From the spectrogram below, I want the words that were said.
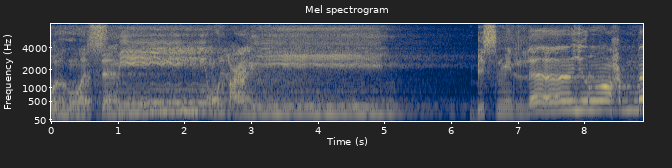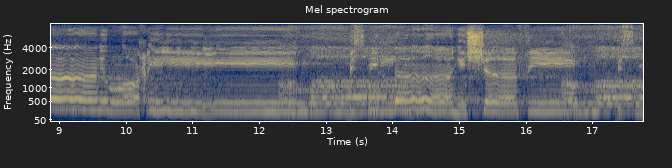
وهو السميع العليم. بسم الله الرحمن الرحيم بسم الله الشافي بسم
